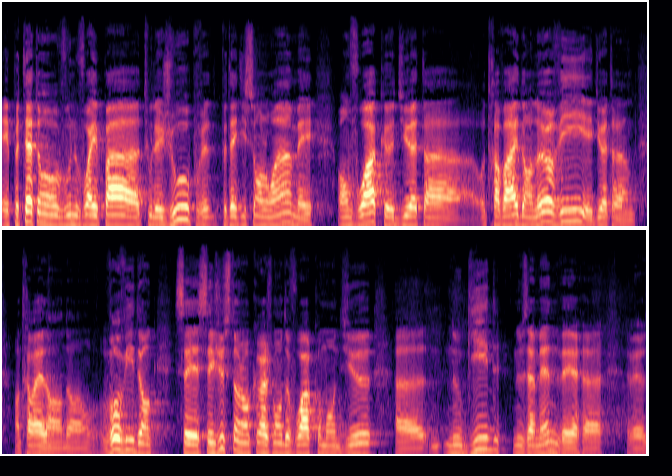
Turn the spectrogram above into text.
Et peut-être vous ne voyez pas tous les jours, peut-être ils sont loin, mais on voit que Dieu est au travail dans leur vie et Dieu est en, travail dans, vos vies. Donc, c'est juste un encouragement de voir comment Dieu euh, nous guide, nous amène vers, euh,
